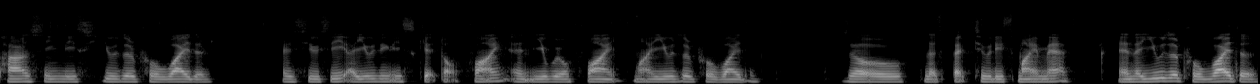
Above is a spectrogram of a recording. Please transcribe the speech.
passing this user provider. As you see, I'm using this get.find and you will find my user provider. So let's back to this my map and the user provider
